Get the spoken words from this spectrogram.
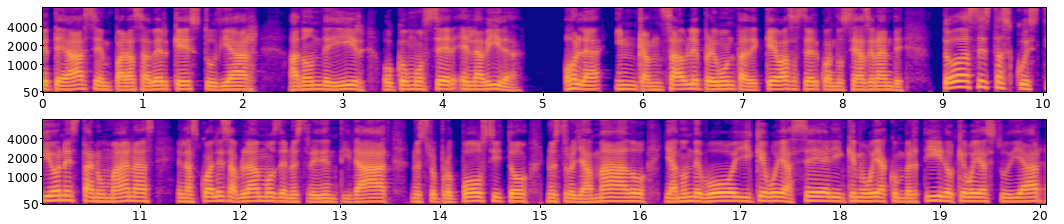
que te hacen para saber qué estudiar, a dónde ir o cómo ser en la vida. O la incansable pregunta de qué vas a hacer cuando seas grande. Todas estas cuestiones tan humanas en las cuales hablamos de nuestra identidad, nuestro propósito, nuestro llamado y a dónde voy y qué voy a hacer y en qué me voy a convertir o qué voy a estudiar,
